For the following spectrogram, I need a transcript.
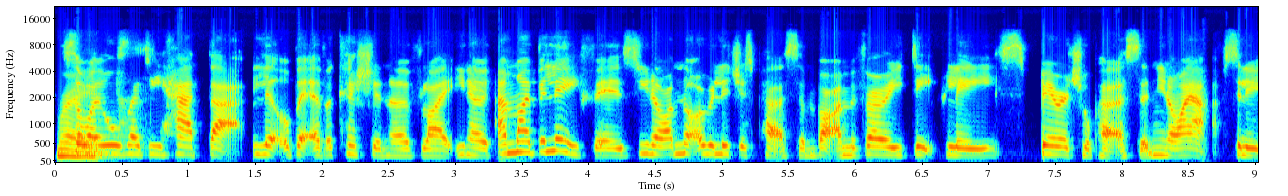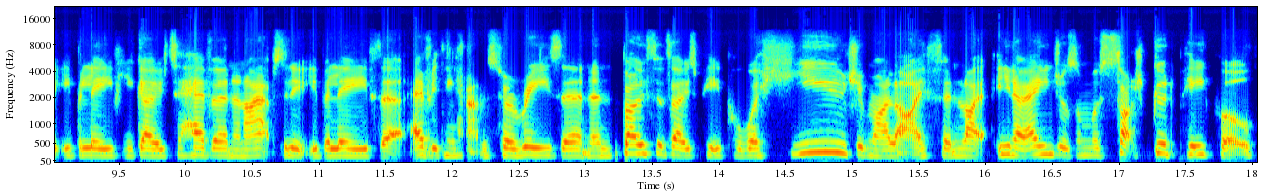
Right. So I already had that little bit of a cushion of like, you know, and my belief is, you know, I'm not a religious person, but I'm a very deeply spiritual person. You know, I absolutely believe you go to heaven and I absolutely believe that everything happens for a reason. And both of those people were huge in my life and like, you know, angels and were such good people,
